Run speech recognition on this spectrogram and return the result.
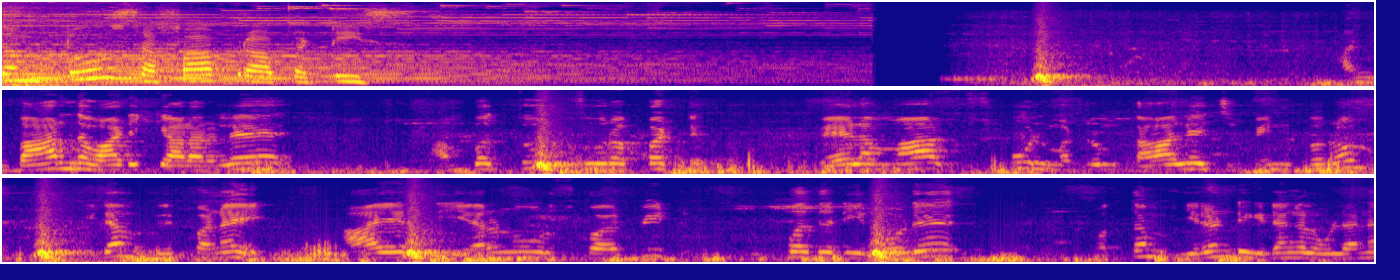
வெல்கம் டு சஃபா ப்ராப்பர்ட்டிஸ் அன்பார்ந்த வாடிக்கையாளர்களே அம்பத்தூர் சூரப்பட் வேலம்மாள் ஸ்கூல் மற்றும் காலேஜ் பின்புறம் இடம் விற்பனை. ஆயிரத்தி இரநூறு ஸ்கொயர் ஃபீட் முப்பது அடி ரோடு மொத்தம் இரண்டு இடங்கள் உள்ளன.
